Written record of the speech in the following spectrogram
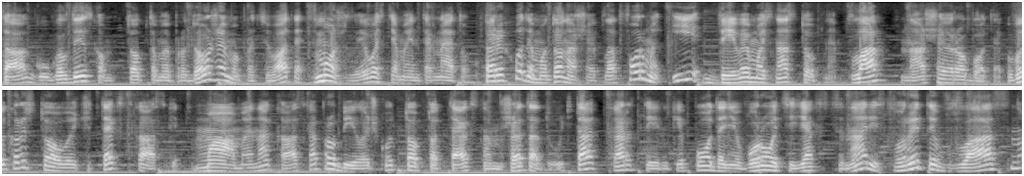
та Google диском, тобто ми продовжуємо працювати з можливостями інтернету. Переходимо до нашої платформи і дивимось наступне: план нашої роботи. Використовуючи текст казки, мамина казка про білочку, тобто текст нам вже дадуть, та картинки, подані в уроці як сценарій, створити власну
